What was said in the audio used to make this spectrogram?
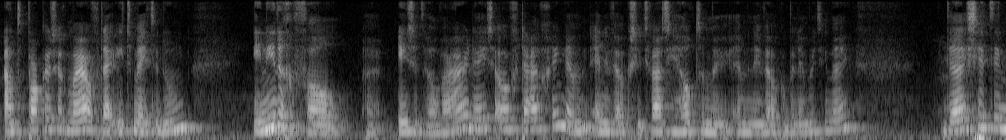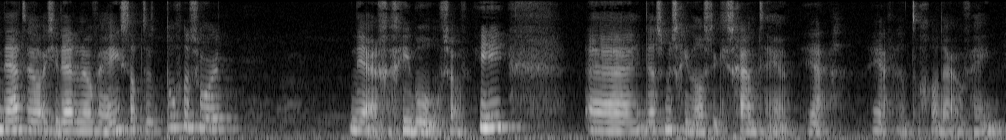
aan te pakken, zeg maar, of daar iets mee te doen. In ieder geval uh, is het wel waar, deze overtuiging. En, en in welke situatie helpt het me en in welke belemmert hij mij daar zit inderdaad wel, als je daar dan overheen stapt, toch een soort ja, gegiebel of zo. uh, dat is misschien wel een stukje schaamte, ja. Ja, ja. Dan toch wel daar overheen.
